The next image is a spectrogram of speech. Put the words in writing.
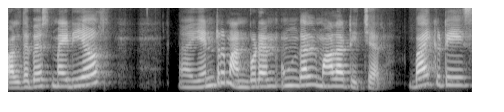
ஆல் த பெஸ்ட் மைடியாஸ் என்றும் அன்புடன் உங்கள் மாலா டீச்சர். பாய் குட்டீஸ்.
